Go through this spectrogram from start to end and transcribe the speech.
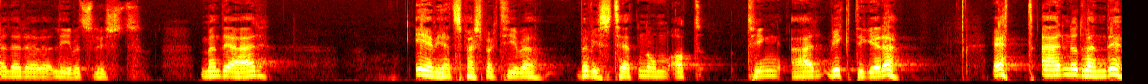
eller uh, livets lyst. Men det er evighetsperspektivet, bevisstheten om at ting er viktigere. Ett er nødvendig.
